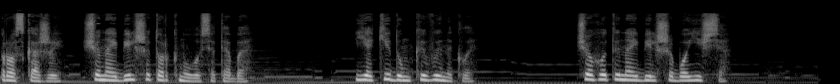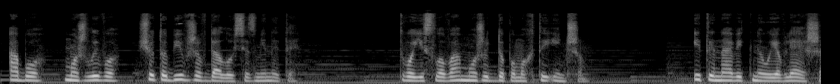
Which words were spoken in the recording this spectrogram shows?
Розкажи, що найбільше торкнулося тебе. Які думки виникли? Чого ти найбільше боїшся? Або, можливо, що тобі вже вдалося змінити. Твої слова можуть допомогти іншим. І ти навіть не уявляєш,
